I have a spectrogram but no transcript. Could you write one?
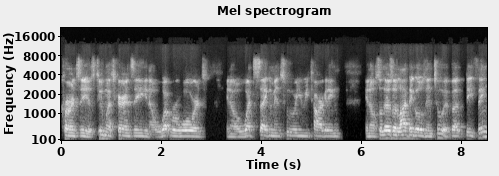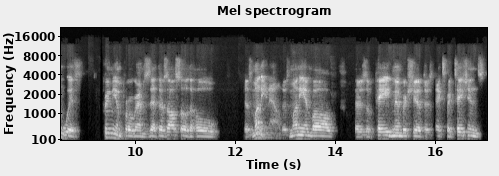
currency is too much currency, you know, what rewards, you know, what segments, who are you retargeting, you know, so there's a lot that goes into it. But the thing with premium programs is that there's also the whole, there's money now, there's money involved, there's a paid membership, there's expectations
